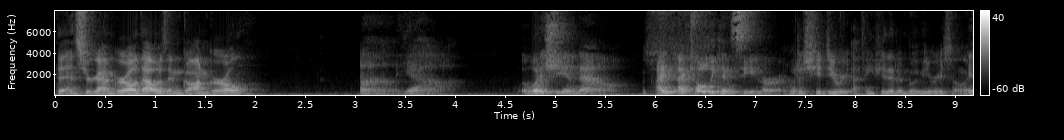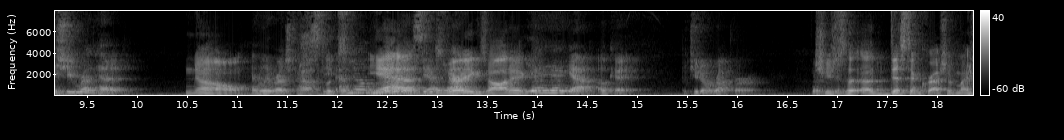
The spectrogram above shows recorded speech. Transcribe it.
the Instagram girl that was in Gone Girl. Ah, yeah. What is she in now? I, I totally can see her. What did she do? Re- I think she did a movie recently. Is she redhead? No. Emily Ratajkowski. Looks- I know. who yeah, is. yeah, yeah. very exotic. Yeah, yeah, yeah. Okay, but you don't rep her. She's a, a distant crush of mine.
